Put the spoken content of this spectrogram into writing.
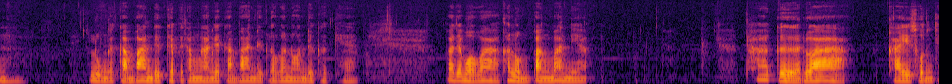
อืม ลุงแกกลับบ้านดึกแกไปทำงานแกกลับบ้านดึกเราก็นอนดึกกับแกป้าจะบอกว่าขนมปังบ้านเนี้ย ถ้าเกิดว่าใครสนใจ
